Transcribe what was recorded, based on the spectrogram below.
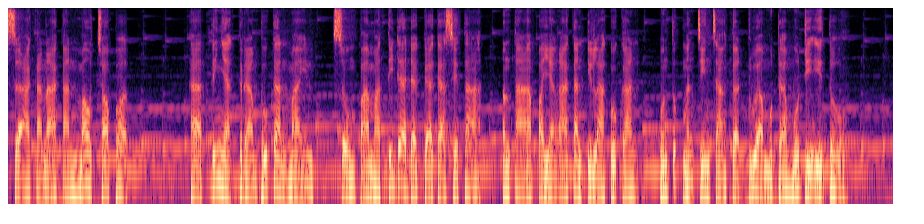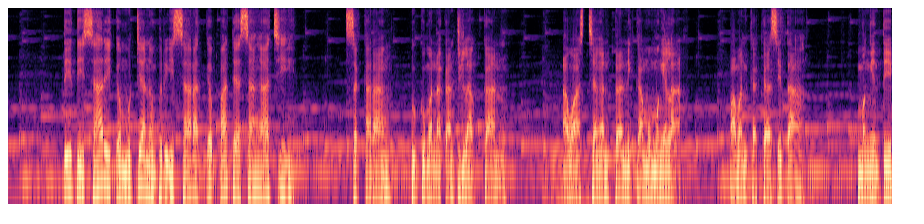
seakan-akan mau copot. Hatinya geram bukan main seumpama tidak ada gagak seta, entah apa yang akan dilakukan untuk mencincang kedua muda-mudi itu. Titi Sari kemudian memberi isyarat kepada Sang Aji. Sekarang hukuman akan dilakukan. Awas jangan berani kamu mengelak. Paman Gagak Seta mengintip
